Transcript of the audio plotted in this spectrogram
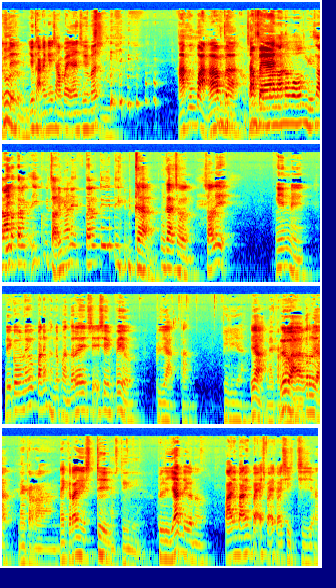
Ah. Maksudnya, ya gak kayaknya sampean sih mas Aku paham lah Sampean salah wong, salah Di- tel iku jaringane tel titik. Enggak, enggak John Soalnya Ini Di kono paling banter-banter si SMP ya Biliatan Pilihan. Ya, Nekeran. lu aku ya Nekeran. Nekeran SD SD. Biliat di kono Paling-paling PS, PS, PS siji ya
